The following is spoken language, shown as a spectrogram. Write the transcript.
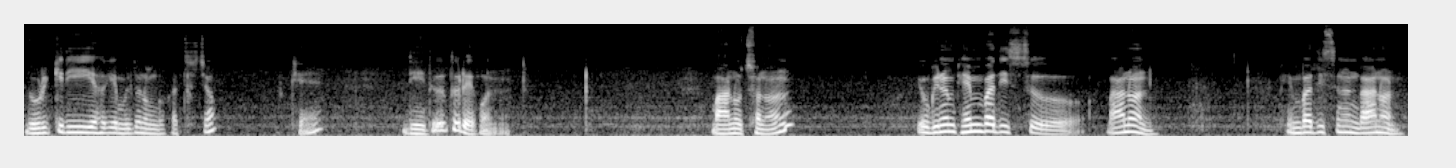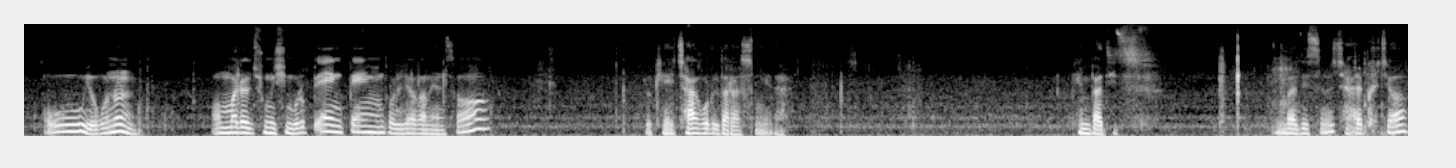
노리끼리하게 물드는 것 같으죠? 이렇게 니드 드래곤 15,000원 여기는 벤바디스 만원 벤바디스는 만원 오 요거는 엄마를 중심으로 뺑뺑 돌려가면서 이렇게 자구를 달았습니다. 벤바디스. 벤바디스는 잘 크죠?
